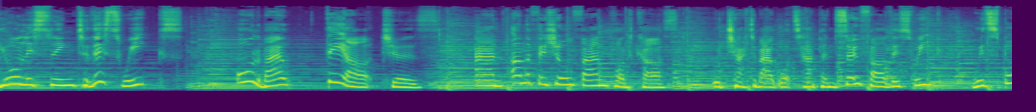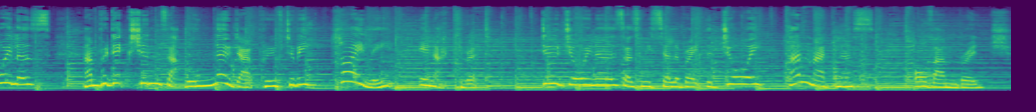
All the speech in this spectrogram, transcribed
You're listening to this week's All About the Archers, an unofficial fan podcast. We chat about what's happened so far this week with spoilers and predictions that will no doubt prove to be highly inaccurate. Do join us as we celebrate the joy and madness of Ambridge.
